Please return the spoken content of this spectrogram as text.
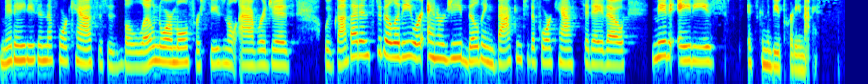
mid 80s in the forecast. This is below normal for seasonal averages. We've got that instability or energy building back into the forecast today, though. Mid 80s, it's going to be pretty nice.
